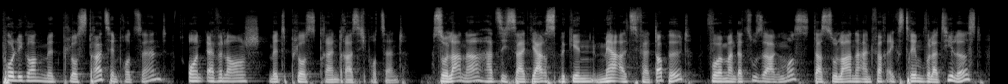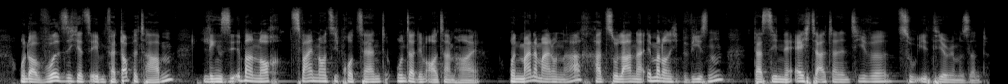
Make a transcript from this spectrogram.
Polygon mit plus 13% und Avalanche mit plus 33%. Solana hat sich seit Jahresbeginn mehr als verdoppelt, wobei man dazu sagen muss, dass Solana einfach extrem volatil ist und obwohl sie sich jetzt eben verdoppelt haben, liegen sie immer noch 92% unter dem Alltime high Und meiner Meinung nach hat Solana immer noch nicht bewiesen, dass sie eine echte Alternative zu Ethereum sind.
